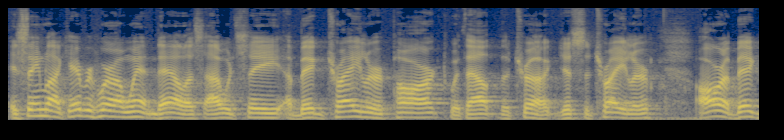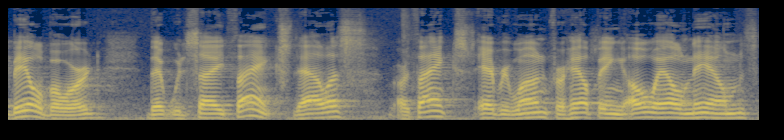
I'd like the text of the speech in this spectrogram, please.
it seemed like everywhere I went in Dallas, I would see a big trailer parked without the truck, just the trailer, or a big billboard that would say, Thanks, Dallas, or Thanks, everyone, for helping OL NIMS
